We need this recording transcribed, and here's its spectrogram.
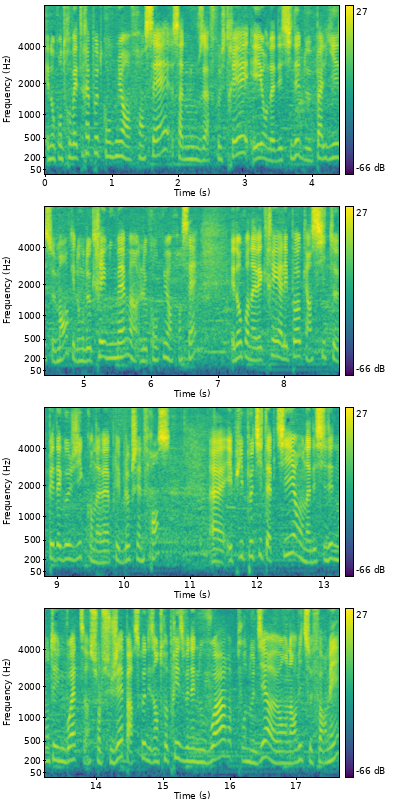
Et donc on trouvait très peu de contenu en français, ça nous a frustrés et on a décidé de pallier ce manque et donc de créer nous-mêmes le contenu en français. Et donc on avait créé à l'époque un site pédagogique qu'on avait appelé Blockchain France. Euh, et puis petit à petit, on a décidé de monter une boîte sur le sujet parce que des entreprises venaient nous voir pour nous dire euh, on a envie de se former,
